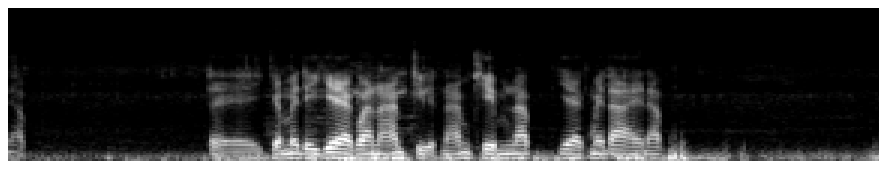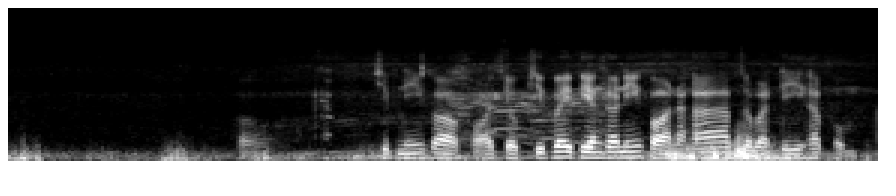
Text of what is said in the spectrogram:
นะครับ แต่จะไม่ได้แยกว่าน้ำจืดน้ำเค็มนะครับ แยกไม่ได้นะครับชิปนี้ก็ขอจบชิปไว้เพียงเท่านี้ก่อนนะครับ สวัสดีครับผม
